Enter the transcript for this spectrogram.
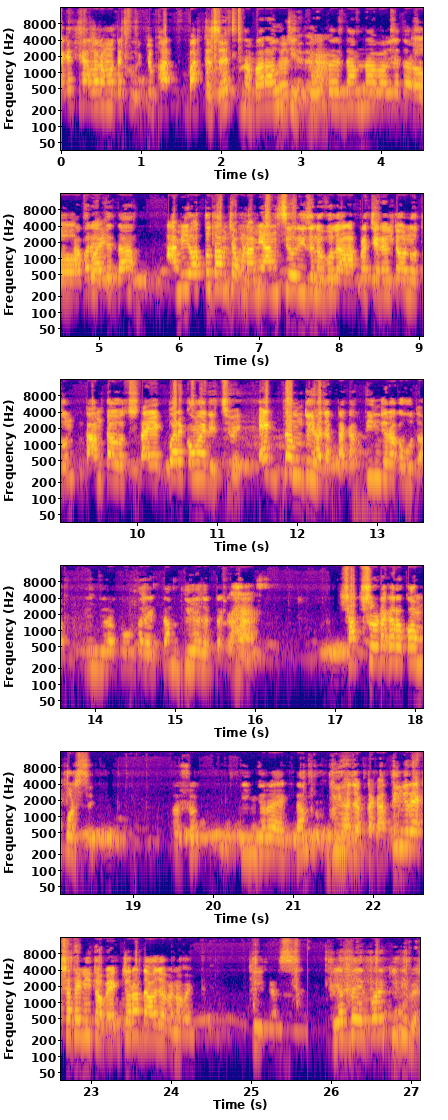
আগে থেকে আল্লাহর মধ্যে খুব একটু বাড়তেছে। না বাড়া উচিত। হ্যাঁ। কবুতরের দাম না বাড়লে তো খাবারের যে দাম। আমি অত দাম চাবো না আমি আনসিও রিজনেবল আর আপনার চ্যানেলটাও নতুন দামটাও তাই একবারে কমাই দিচ্ছি ভাই। একদম দুই হাজার টাকা তিন জোড়া কবুতর। তিন জোড়া কবুতর একদম দুই হাজার টাকা। হ্যাঁ। সাতশো টাকারও কম পড়ছে। দর্শক তিন জোড়া একদম দুই হাজার টাকা। তিন জোড়া একসাথে নিতে হবে এক জোড়া দেওয়া যাবে না ভাই। ঠিক আছে। এরপরে কি দিবেন?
